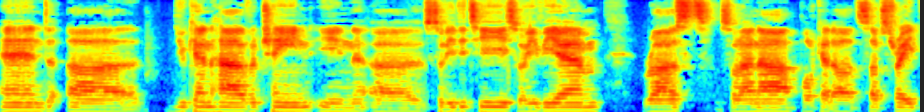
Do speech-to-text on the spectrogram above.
And uh, you can have a chain in uh, Solidity, so EVM, Rust, Solana, Polkadot, Substrate.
